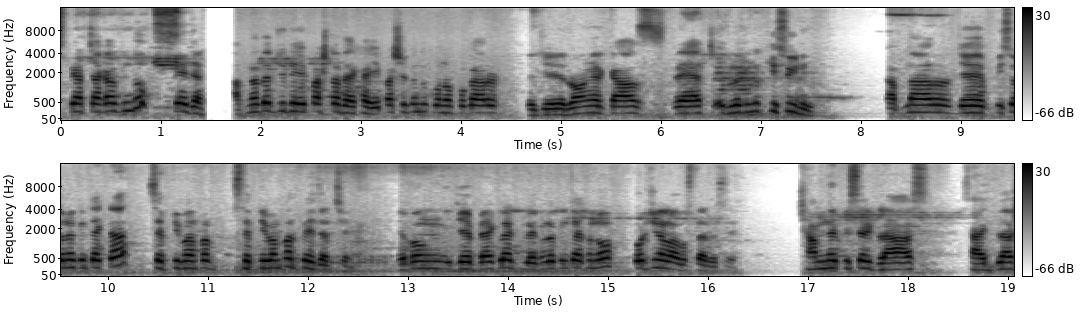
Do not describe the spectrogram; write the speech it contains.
স্পেয়ার চাকাও কিন্তু পেয়ে যাচ্ছে আপনাদের যদি এই পাশটা দেখায় এই পাশে কিন্তু কোনো প্রকার যে রঙের কাজ স্ক্র্যাচ এগুলো কিন্তু কিছুই নেই। আপনার যে পিছনে কিন্তু একটা সেফটি বাম্পার সেফটি বাম্পার পেয়ে যাচ্ছে এবং যে ব্যাকলাইট এগুলো কিন্তু এখনও অরিজিনাল অবস্থায় রয়েছে। সামনের পিসের গ্লাস সাইড গ্লাস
